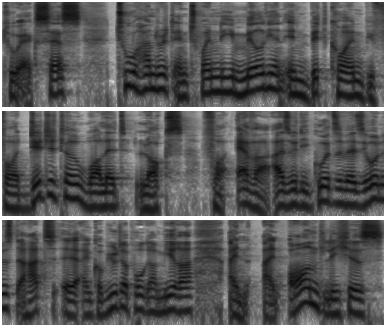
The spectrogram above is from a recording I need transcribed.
to access 220 million in Bitcoin before digital wallet locks forever. Also die kurze Version ist, da hat äh, ein Computerprogrammierer ein, ein ordentliches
